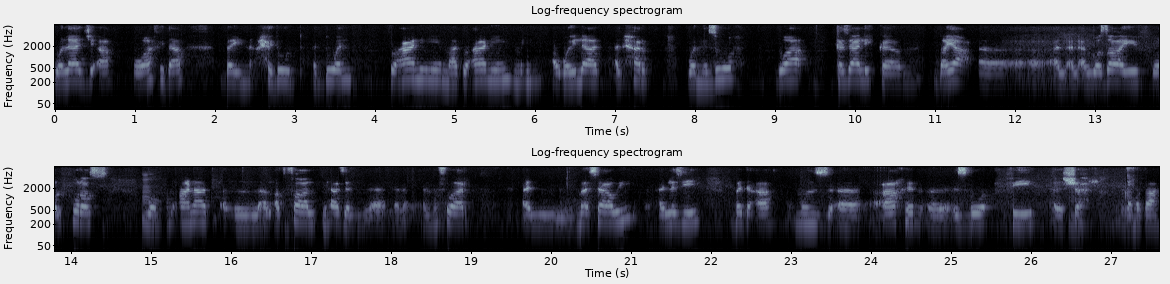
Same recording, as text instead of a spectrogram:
ولاجئة ووافدة بين حدود الدول تعاني ما تعاني من ويلات الحرب والنزوح وكذلك ضياع الوظائف والفرص ومعاناة الأطفال في هذا المشوار المأساوي الذي بدأ منذ آخر أسبوع في شهر رمضان.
